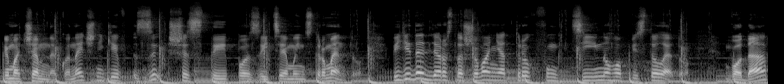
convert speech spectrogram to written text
Тримачем наконечників з шести позиціями інструменту. Підійде для розташування трьохфункційного пістолету: вода,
